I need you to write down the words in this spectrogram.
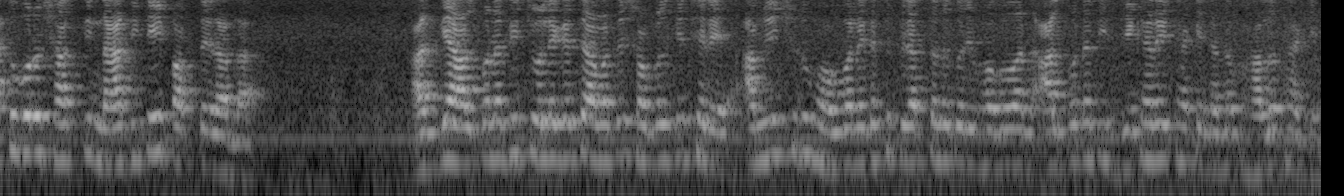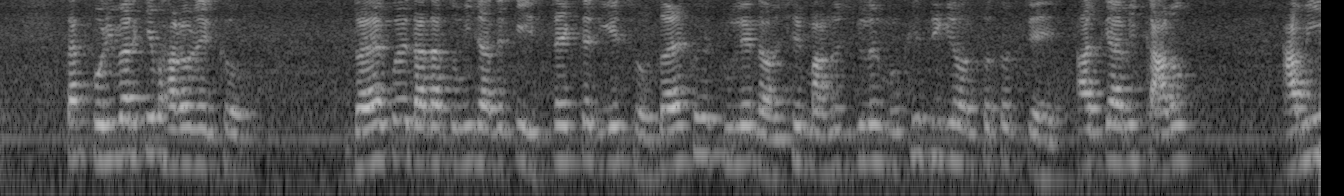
এত বড় শাস্তি না দিতেই পারতে দাদা। আজকে আলপনাদি চলে গেছে আমাদের সকলকে ছেড়ে। আমি শুধু ভগবানের কাছে প্রার্থনা করি, ভগবান আলপনাদি যেখানেই থাকে যেন ভালো থাকে। তার পরিবারকে ভালো রেখো। দয়া করে দাদা, তুমি যাদেরকে স্ট্রাইকটা দিয়েছ, দয়া করে তুলে নাও। সেই মানুষগুলোর মুখের দিকে অন্তত চেয়ে। আজকে আমি কারও, আমি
